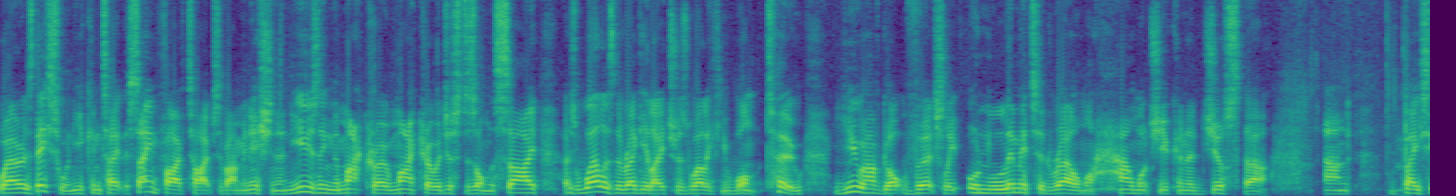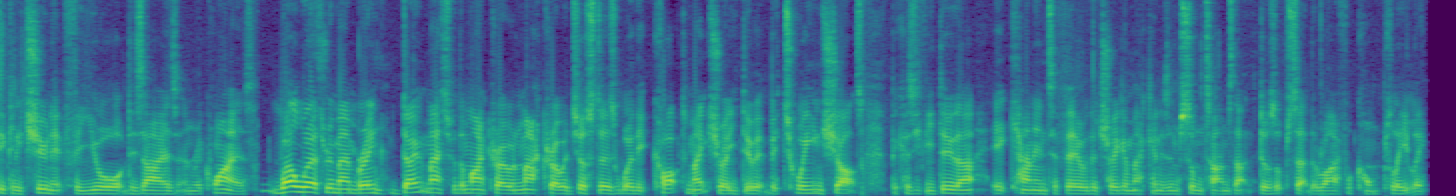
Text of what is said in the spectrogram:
Whereas this one, you can take the same five types of ammunition and using the macro, micro adjusters on the side, as well as the regulator as well if you want to, you have got virtually unlimited realm on how much you can adjust that. And basically tune it for your desires and requires. Well worth remembering, don't mess with the micro and macro adjusters with it cocked. Make sure you do it between shots because if you do that, it can interfere with the trigger mechanism. Sometimes that does upset the rifle completely.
